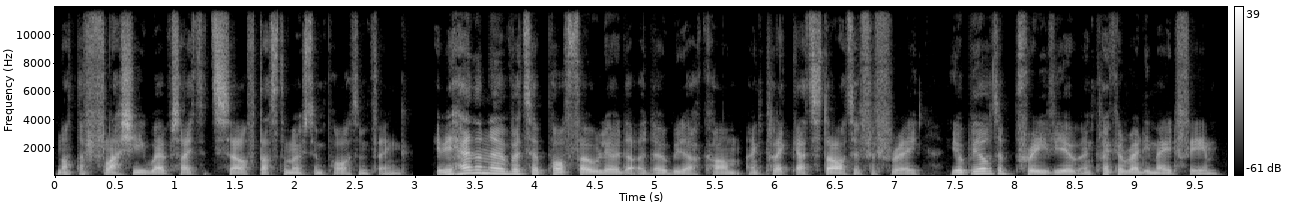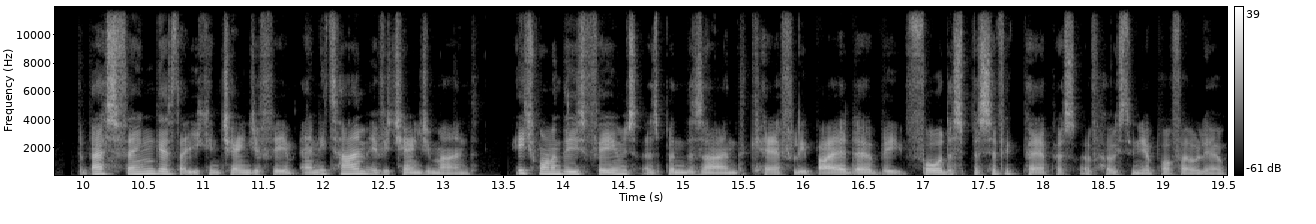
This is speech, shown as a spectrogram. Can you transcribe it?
not the flashy website itself, that's the most important thing. If you head on over to portfolio.adobe.com and click Get Started for free, you'll be able to preview and click a ready-made theme. The best thing is that you can change your theme anytime if you change your mind. Each one of these themes has been designed carefully by Adobe for the specific purpose of hosting your portfolio.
